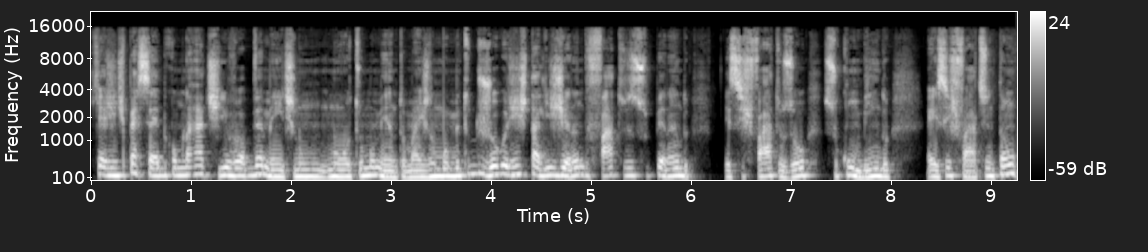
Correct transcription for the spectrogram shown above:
que a gente percebe como narrativa, obviamente, num, num outro momento. Mas no momento do jogo, a gente está ali gerando fatos e superando esses fatos ou sucumbindo a esses fatos. Então,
